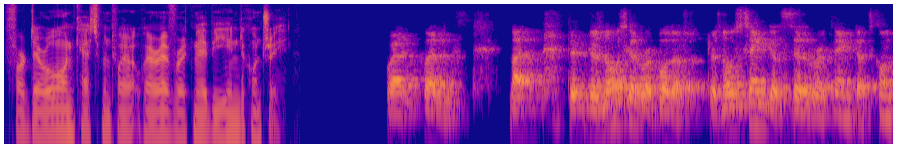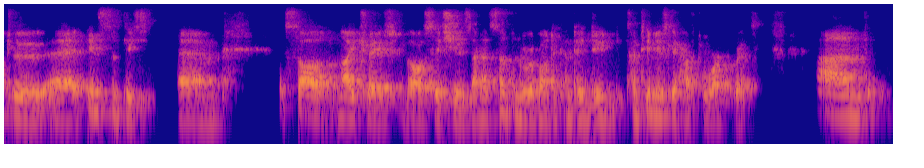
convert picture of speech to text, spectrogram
for their own catchment, where, wherever it may be in the country? Well, well, there's no silver bullet. There's no single silver thing that's going to uh, instantly um, solve nitrate loss issues, and it's something we're going to continue continuously have to work with. And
